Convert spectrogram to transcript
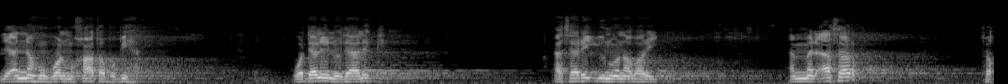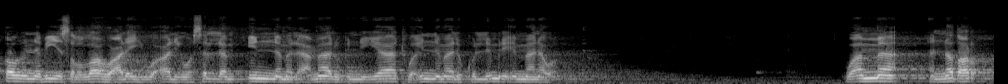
لأنه هو المخاطب بها. ودليل ذلك أثري ونظري. أما الأثر فقول النبي صلى الله عليه وآله وسلم إنما الأعمال بالنيات وإنما لكل امرئ ما نوى. وأما النظر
